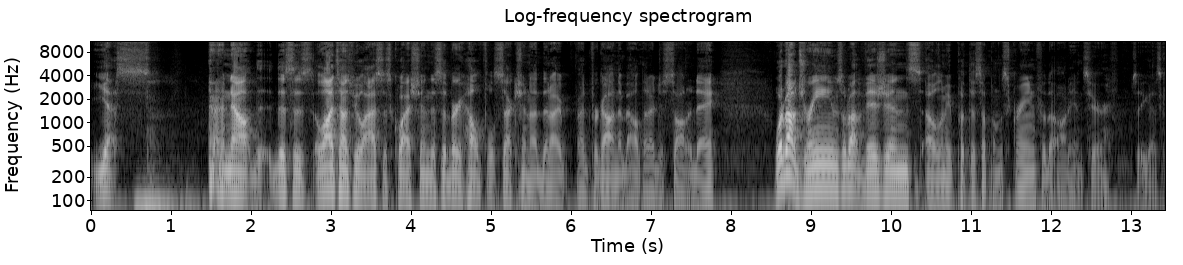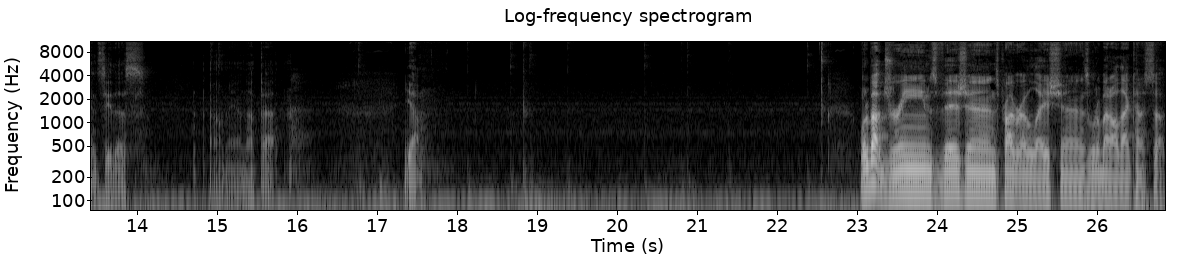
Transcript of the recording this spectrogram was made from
Yes. now, this is a lot of times people ask this question. This is a very helpful section that I had forgotten about that I just saw today. What about dreams? What about visions? Oh, let me put this up on the screen for the audience here so you guys can see this. Oh, man, not that. Yeah. What about dreams, visions, private revelations? What about all that kind of stuff?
